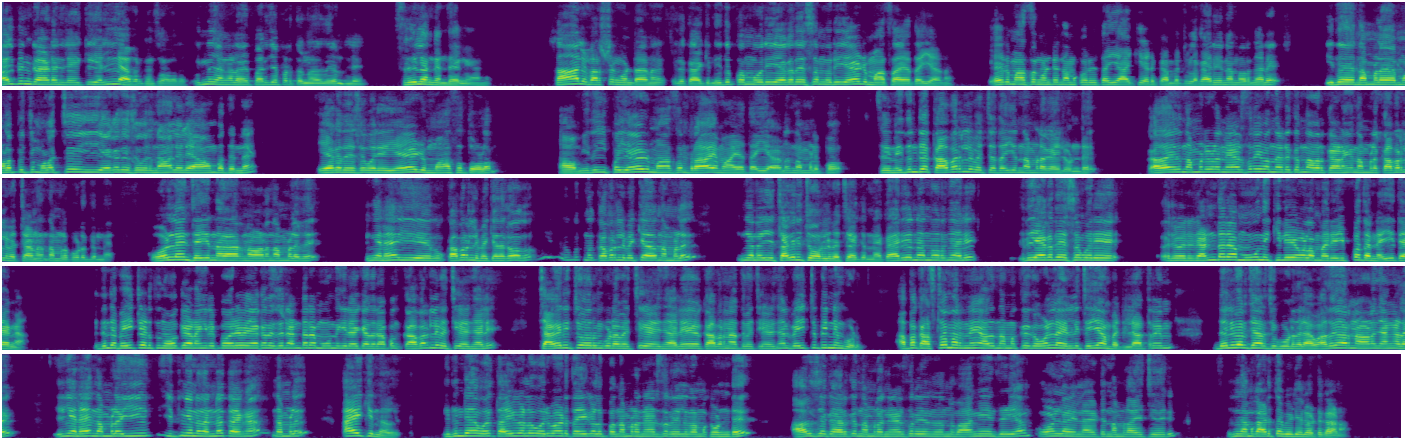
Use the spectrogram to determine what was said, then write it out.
ആൽബിൻ ഗാർഡനിലേക്ക് എല്ലാവർക്കും സ്വാഗതം. ഇന്ന് ഞങ്ങൾ പരിചയപ്പെടുത്തുന്നത് കണ്ടില്ലേ? ശ്രീലങ്കൻ തേങ്ങയാണ്. നാല് വർഷം കൊണ്ടാണ് ഇത് കായ്ക്കുന്നത്. ഇതിപ്പം ഒരു ഏകദേശം ഒരു ഏഴ് മാസമായ തൈയാണ്. ഏഴ് മാസം കൊണ്ട് നമുക്കൊരു തൈ ആക്കി എടുക്കാൻ പറ്റില്ല കാര്യം എന്നാന്ന് പറഞ്ഞാൽ ഇത് നമ്മൾ മുളപ്പിച്ച് മുളച്ച് ഈ ഏകദേശം ഒരു നാലില ആവുമ്പോൾ തന്നെ ഏകദേശം ഒരു ഏഴ് മാസത്തോളം ആവും. ഇത് ഇപ്പം ഏഴ് മാസം പ്രായമായ തൈയാണ് നമ്മളിപ്പോൾ ചെയ്യുന്നത്. ഇതിന്റെ കവറിൽ വെച്ച തൈയും നമ്മുടെ കയ്യിലുണ്ട്. അതായത് നമ്മുടെ ഇവിടെ നഴ്സറി വന്നെടുക്കുന്നവർക്കാണെങ്കിൽ നമ്മൾ കവറിൽ വെച്ചാണ് നമ്മൾ കൊടുക്കുന്നത്. ഓൺലൈൻ ചെയ്യുന്ന കാരണമാണ് നമ്മളിത് ഇങ്ങനെ ഈ കവറിൽ വെക്കാതെ കവറിൽ വെക്കാതെ നമ്മൾ ഇങ്ങനെ ഈ ചകിരിച്ചോറിൽ വെച്ചേക്കുന്നത് കാര്യം എന്നാന്ന് പറഞ്ഞാൽ ഇത് ഏകദേശം ഒരു ഒരു രണ്ടര മൂന്ന് കിലോയോളം വരും ഇപ്പം തന്നെ ഈ തേങ്ങ. ഇതിന്റെ വെയിറ്റ് എടുത്ത് നോക്കുകയാണെങ്കിൽ ഇപ്പോൾ ഒരു ഏകദേശം രണ്ടര മൂന്ന് കിലോയ്ക്ക് അതിന് അപ്പം കവറിൽ വെച്ച് കഴിഞ്ഞാൽ ചകിരിച്ചോറും കൂടെ വെച്ച് കഴിഞ്ഞാൽ കവറിനകത്ത് വെച്ച് കഴിഞ്ഞാൽ വെയിറ്റ് പിന്നും കൂടും. അപ്പോൾ കസ്റ്റമറിന് അത് നമുക്ക് ഓൺലൈനിൽ ചെയ്യാൻ പറ്റില്ല. അത്രയും ഡെലിവറി ചാർജ് കൂടുതലാകും അത് കാരണമാണ് ഞങ്ങൾ ഇങ്ങനെ നമ്മൾ ഈ ഇങ്ങനെ തന്നെ തേങ്ങ നമ്മൾ അയക്കുന്നത്. ഇതിന്റെ തൈകൾ ഒരുപാട് തൈകൾ ഇപ്പൊ നമ്മുടെ നഴ്സറിയിൽ നമുക്കുണ്ട്. ആവശ്യക്കാർക്ക് നമ്മുടെ നഴ്സറിയിൽ നിന്ന് വാങ്ങുകയും ചെയ്യാം. ഓൺലൈനായിട്ട് നമ്മൾ അയച്ചു തരും. ഇനി നമുക്ക് അടുത്ത വീഡിയോയിലോട്ട് കാണാം.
